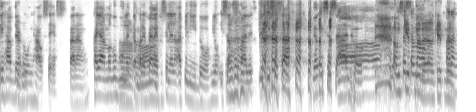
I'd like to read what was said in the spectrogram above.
They have their mm-hmm. own houses. Parang kaya magugulat ka pare-pareho sila ng apelyido. Yung isang sumali, yung isa sa yung isa sa ano, yung isa sa mga, na, parang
